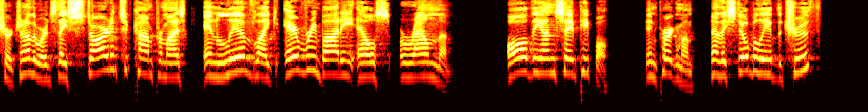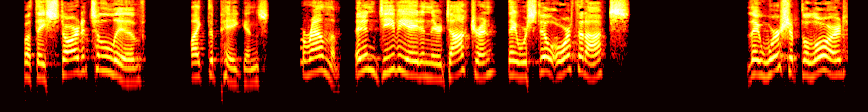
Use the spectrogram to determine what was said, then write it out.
church. In other words, they started to compromise and live like everybody else around them, all the unsaved people in Pergamum. Now, they still believed the truth, but they started to live like the pagans around them. They didn't deviate in their doctrine, they were still orthodox. They worshiped the Lord,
